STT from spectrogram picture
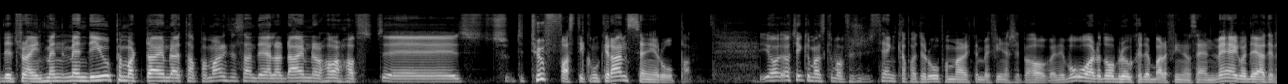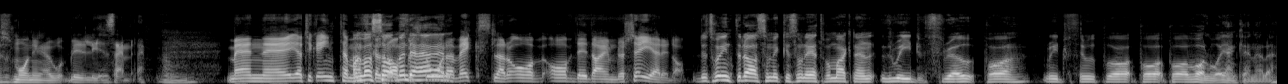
det tror jag inte. Men, men det är ju uppenbart Daimler tappar marknadsandelar. Daimler har haft eh, det tuffast i konkurrensen i Europa. Jag, jag tycker man ska vara tänka på att Europamarknaden befinner sig på höga nivåer och då brukar det bara finnas en väg och det är att det så småningom blir lite sämre. Men eh, jag tycker inte man ska sa- dra för här är stora växlar av, av det Daimler säger idag. Du tror inte det har så mycket som det heter på marknaden read-through på, read-through på, på, på Volvo egentligen eller?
